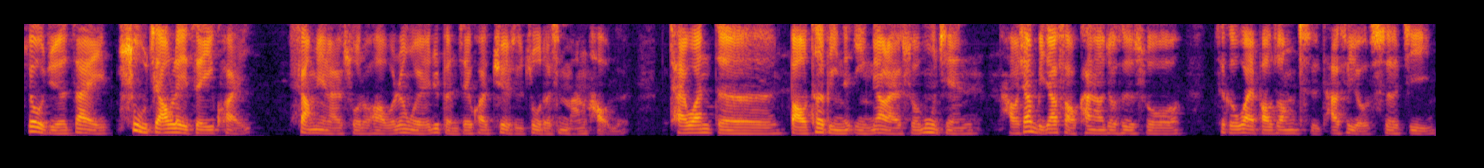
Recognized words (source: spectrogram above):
所以我觉得在塑胶类这一块上面来说的话，我认为日本这一块确实做的是蛮好的。台湾的保特瓶的饮料来说，目前好像比较少看到，就是说这个外包装纸它是有设计。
